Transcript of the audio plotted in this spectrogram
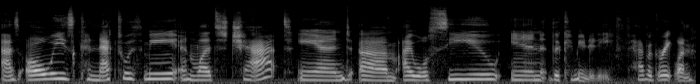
As always, connect with me and let's chat. And um, I will see you in the community. Have a great one.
